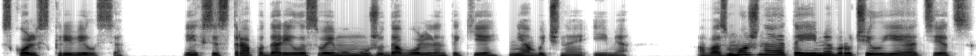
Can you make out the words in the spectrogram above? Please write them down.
Сколь скривился. Их сестра подарила своему мужу довольно-таки необычное имя. А, возможно, это имя вручил ей отец,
